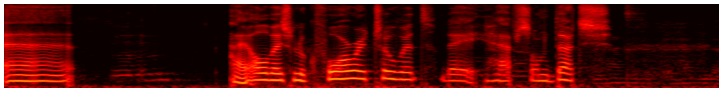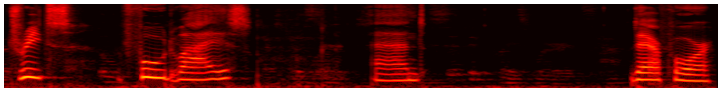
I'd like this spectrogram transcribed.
Uh, I always look forward to it. They have some Dutch treats, food wise. And therefore,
